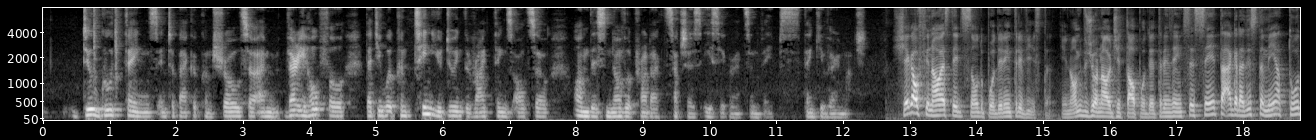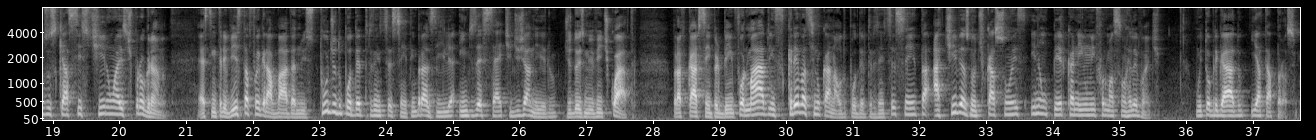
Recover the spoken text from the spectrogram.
do good things in tobacco control. So I'm very hopeful that you will continue doing the right things also on this novel product such as e-cigarettes and vapes. Thank you very much. Chega ao final esta edição do Poder Entrevista. Em nome do jornal digital Poder 360, agradeço também a todos os que assistiram a este programa. Esta entrevista foi gravada no estúdio do Poder 360 em Brasília em 17 de janeiro de 2024. Para ficar sempre bem informado, inscreva-se no canal do Poder 360, ative as notificações e não perca nenhuma informação relevante. Muito obrigado e até a próxima.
